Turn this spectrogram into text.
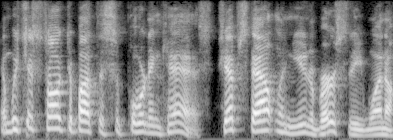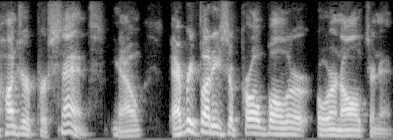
And we just talked about the supporting cast. Jeff Stoutland University went 100%. You know, everybody's a Pro Bowler or an alternate.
